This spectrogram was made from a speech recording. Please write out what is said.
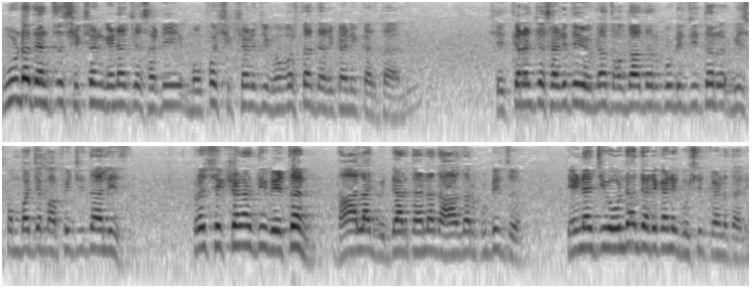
पूर्ण त्यांचं शिक्षण घेण्याच्यासाठी मोफत शिक्षणाची व्यवस्था त्या ठिकाणी करता आली. शेतकऱ्यांच्यासाठी ते योजना चौदा हजार कोटीची तर वीज पंपाच्या माफीची तर आलीच. प्रशिक्षणार्थी वेतन दहा लाख विद्यार्थ्यांना दहा हजार कोटीचं देण्याची योजना त्या ठिकाणी घोषित करण्यात आली.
